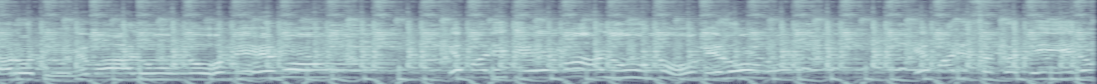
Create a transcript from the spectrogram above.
તારો દેવાળું નો મેલો. એ મારી દેવાળું નો મેલો. એ મારી સકતી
